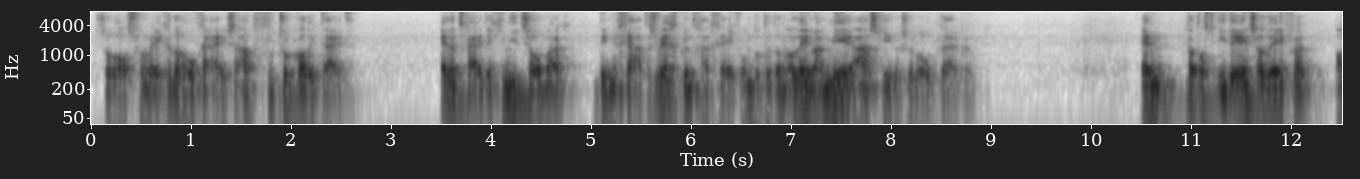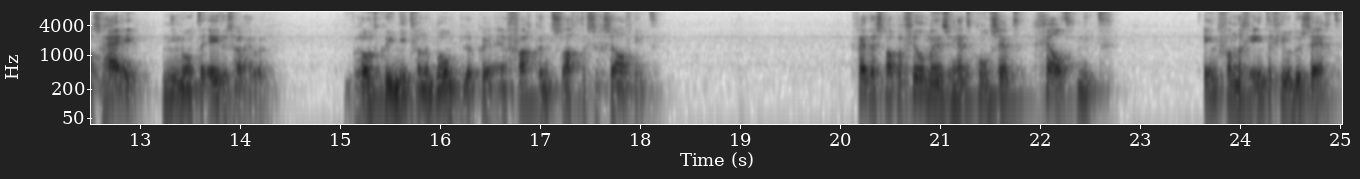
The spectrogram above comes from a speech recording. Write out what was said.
zoals vanwege de hoge eisen aan voedselkwaliteit. En het feit dat je niet zomaar dingen gratis weg kunt gaan geven, omdat er dan alleen maar meer aasgieren zullen opduiken. En dat als iedereen zou leven als hij, niemand te eten zou hebben. Brood kun je niet van een boom plukken en varkens slachten zichzelf niet. Verder snappen veel mensen het concept geld niet. Een van de geïnterviewden zegt:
